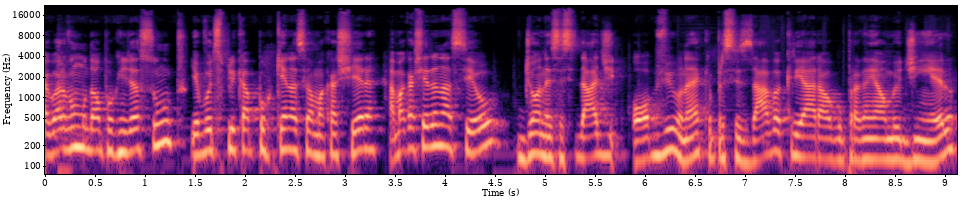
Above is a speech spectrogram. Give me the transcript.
Agora vamos mudar um pouquinho de assunto e eu vou te explicar por que nasceu a macaxeira. A macaxeira nasceu de uma necessidade óbvio, né, que eu precisava criar algo para ganhar o meu dinheiro,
